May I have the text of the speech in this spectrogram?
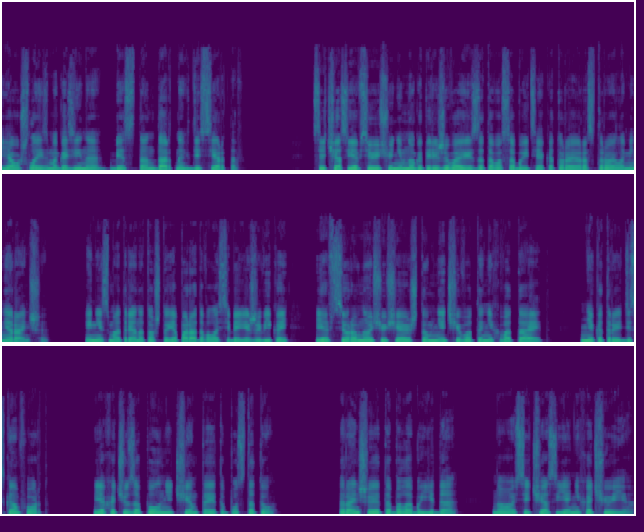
Я ушла из магазина без стандартных десертов. Сейчас я все еще немного переживаю из-за того события, которое расстроило меня раньше. И несмотря на то, что я порадовала себя ежевикой, я все равно ощущаю, что мне чего-то не хватает, некоторый дискомфорт. Я хочу заполнить чем-то эту пустоту. Раньше это была бы еда, но сейчас я не хочу ее.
